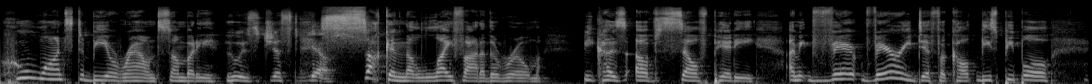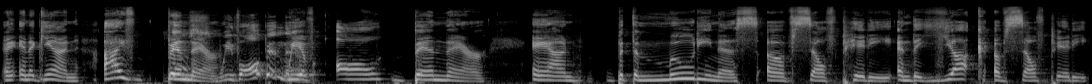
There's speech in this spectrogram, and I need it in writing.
who wants to be around somebody who is just Yeah. sucking the life out of the room because of self pity? I mean, very, very difficult. These people, and, and again, I've been Yes, there. We've all been there. We have all been there. And but the moodiness of self-pity and the yuck of self-pity,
